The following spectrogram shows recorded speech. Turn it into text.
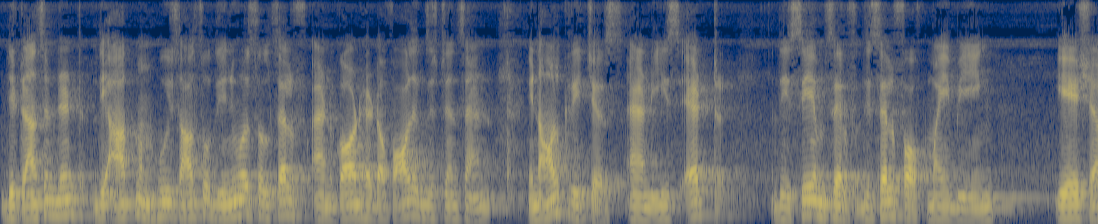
the transcendent, the Atman, who is also the universal self and Godhead of all existence and in all creatures, and is at the same self, the self of my being, Yesha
